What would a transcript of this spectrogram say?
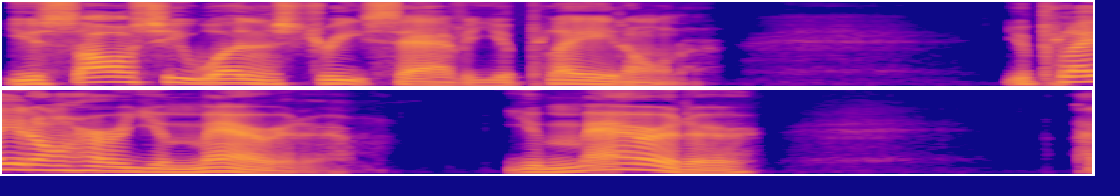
You saw she wasn't street savvy. You played on her. You played on her. You married her. You married her. I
